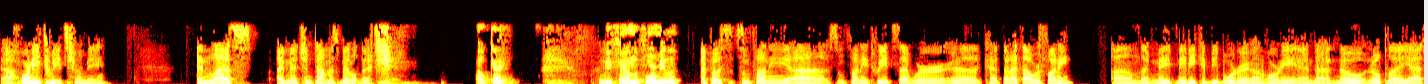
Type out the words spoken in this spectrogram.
uh, horny tweets from me unless I mentioned Thomas Middleditch. okay. We found the formula. I posted some funny uh, some funny tweets that were uh, that I thought were funny. Um, that may, maybe could be bordering on horny, and uh, no no play yet.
